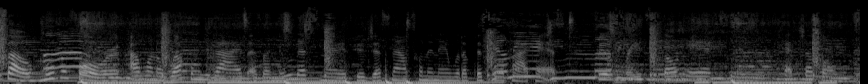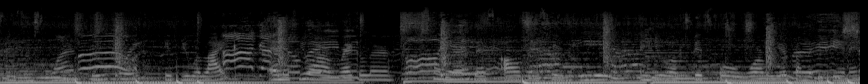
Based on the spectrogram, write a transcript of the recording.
So moving forward, I want to welcome you guys as a new listener. If you're just now tuning in with a Fistful podcast, feel free to go ahead to catch up on seasons one through three if you would like. And if you are a regular cleaner that's always here with me and you're a fistful warrior from the beginning,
